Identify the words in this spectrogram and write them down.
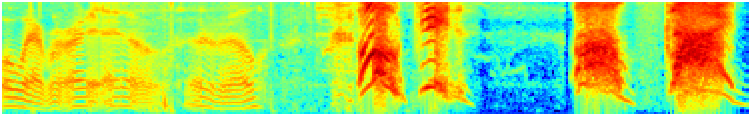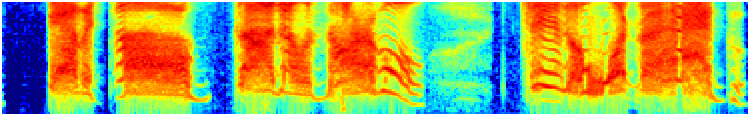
Or whatever. I, I, don't, I don't know. Oh, Jesus! Oh, God! Damn it! Oh, God, that was horrible! Chica, what the heck?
